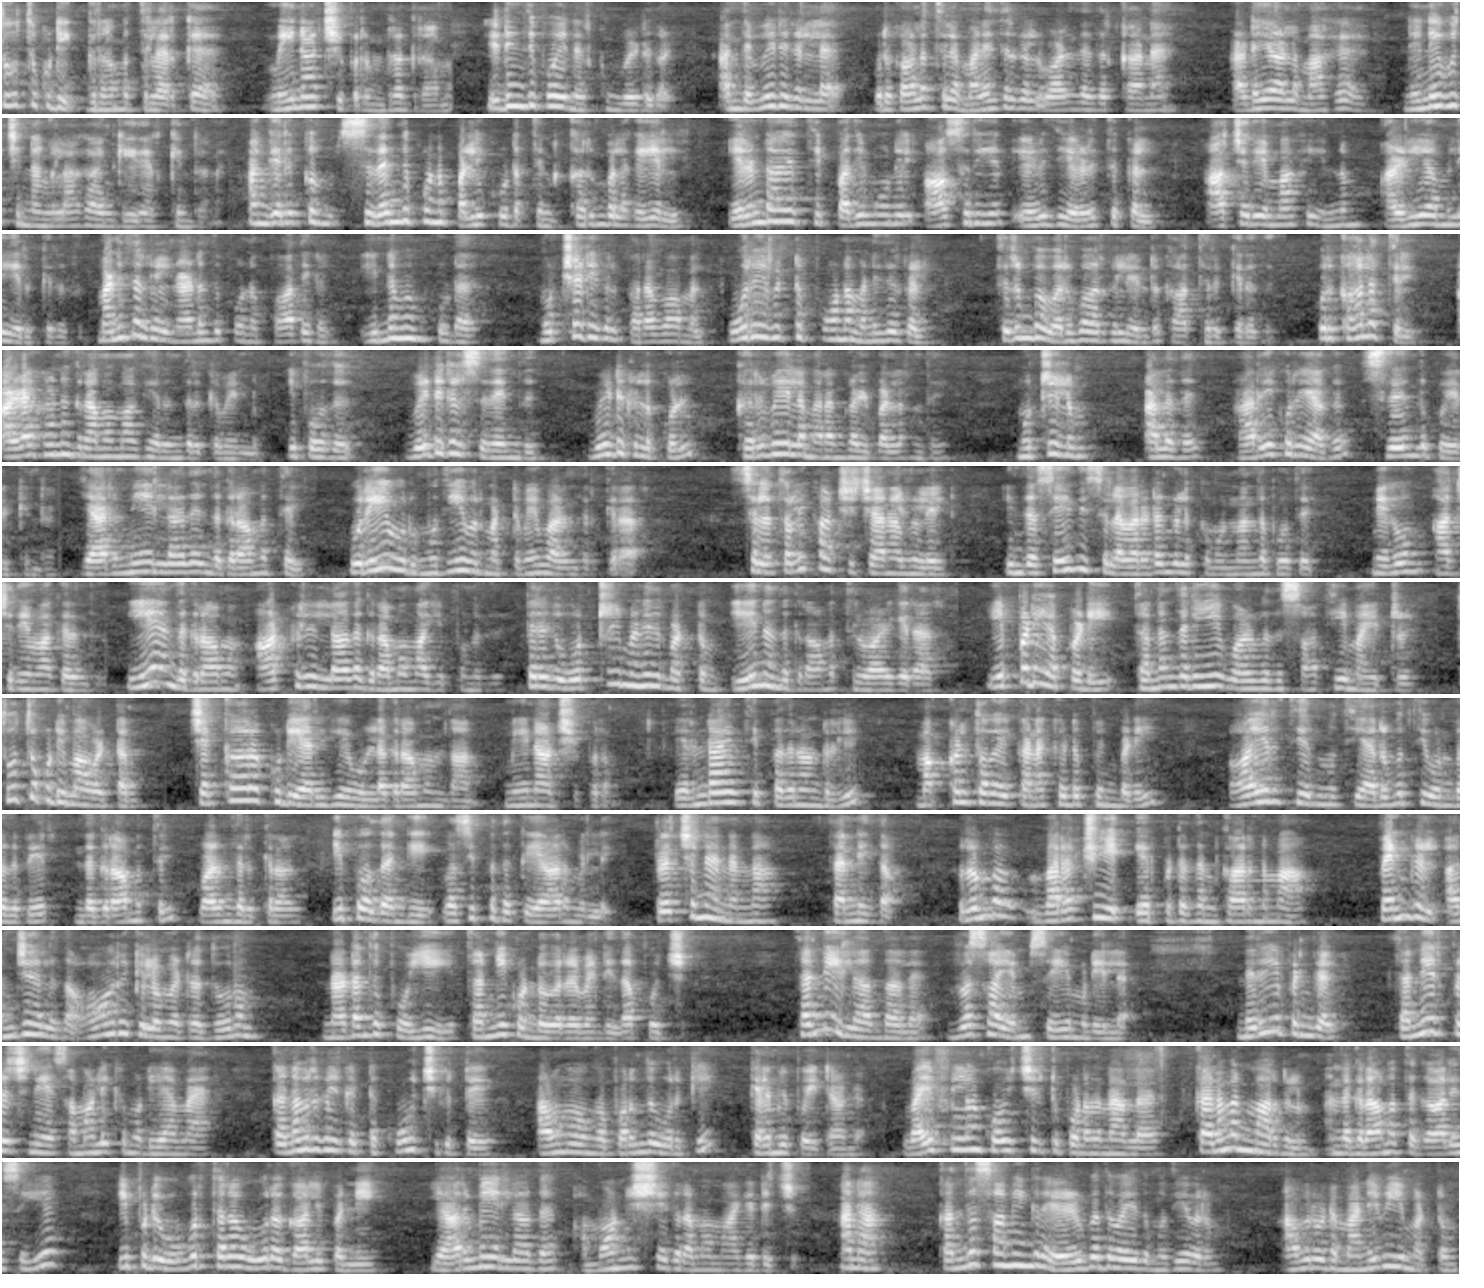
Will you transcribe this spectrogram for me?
தூத்துக்குடி கிராமத்துல இருக்க மீனாட்சிபுரம்ன்ற கிராமம். இடிந்து போய் நிற்கும் வீடுகள். அந்த வீடுகள்ல ஒரு காலத்துல மனிதர்கள் வாழ்ந்ததற்கான அடையாளமாக நினைவு சின்னங்களாக அங்கே நிற்கின்றன. அங்கிருக்கும் சிதைந்து போன பள்ளிக்கூடத்தின் கரும்பலகையில் இரண்டாயிரத்தி பதிமூனில் ஆசிரியர் எழுதிய எழுத்துக்கள் ஆச்சரியமாக இன்னும் அழியாமலே இருக்கிறது. மனிதர்கள் நடந்து போன பாதைகள் இன்னமும் கூட முச்சடிகள் பரவாமல் ஊரை விட்டு போன மனிதர்கள் திரும்ப வருவார்கள் என்று காத்திருக்கிறது. ஒரு காலத்தில் அழகான கிராமமாக இருந்திருக்க வேண்டும். இப்போது வீடுகள் சிதைந்து வீடுகளுக்குள் கருவேல மரங்கள் வளர்ந்து முற்றிலும் அல்லது அரைகுறையாக சிதைந்து போயிருக்கின்றன. யாருமே இல்லாத இந்த கிராமத்தில் ஒரே ஒரு முதியவர் மட்டுமே வாழ்ந்திருக்கிறார். சில தொலைக்காட்சி சேனல்களில் இந்த செய்தி சில வருடங்களுக்கு முன் வந்தபோது மிகவும் ஆச்சரியமாக இருந்தது. ஏன் அந்த கிராமம் ஆட்கள் இல்லாத கிராமமாகி போனது? பிறகு ஒற்றை மனிதர் மட்டும் ஏன் அந்த கிராமத்தில் வாழ்கிறார்? எப்படி அப்படி தன்னந்தனியே வாழ்வது சாத்தியமாயிற்று? தூத்துக்குடி மாவட்டம் செக்காரக்குடி அருகே உள்ள கிராமம்தான் மீனாட்சிபுரம். இரண்டாயிரத்தி பதினொன்றில் மக்கள் தொகை கணக்கெடுப்பின்படி ஆயிரத்தி இருநூத்தி அறுபத்தி ஒன்பது பேர் இந்த கிராமத்தில் வாழ்ந்திருக்கிறார்கள். இப்போது அங்கே வசிப்பதற்கு யாரும் இல்லை. பிரச்சனை என்னன்னா தண்ணி தான் ரொம்ப வறட்சி ஏற்பட்டதன் காரணமா பெண்கள் அஞ்சு அல்லது ஆறு கிலோமீட்டர் தூரம் நடந்து போய் தண்ணி கொண்டு வர வேண்டியதா போச்சு. தண்ணி இல்லாததால விவசாயம் செய்ய முடியல. நிறைய பெண்கள் தண்ணீர் பிரச்சனையை சமாளிக்க முடியாம கணவர்கள் கிட்ட கூச்சிக்கிட்டு அவங்கவுங்க பிறந்த ஊருக்கே கிளம்பி போயிட்டாங்க. வைஃப் எல்லாம் கோவிச்சுக்கிட்டு போனதுனால கணவன்மார்களும் அந்த கிராமத்தை காலி செய்ய இப்படி ஒவ்வொருத்தர ஊரை காலி பண்ணி யாருமே இல்லாத அமானுஷ்ய கிராமம் ஆகிடுச்சு. ஆனா கந்தசாமிங்கிற எழுபது வயது முதியவரும் அவரோட மனைவியை மட்டும்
